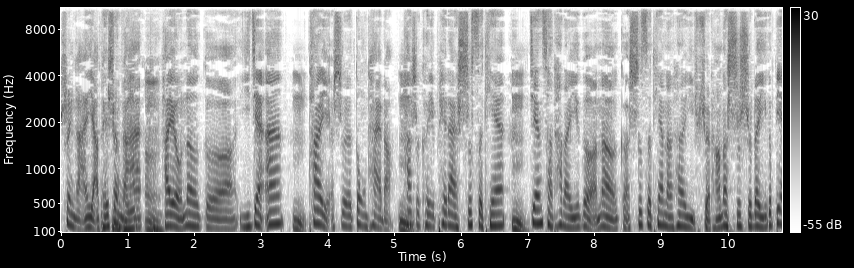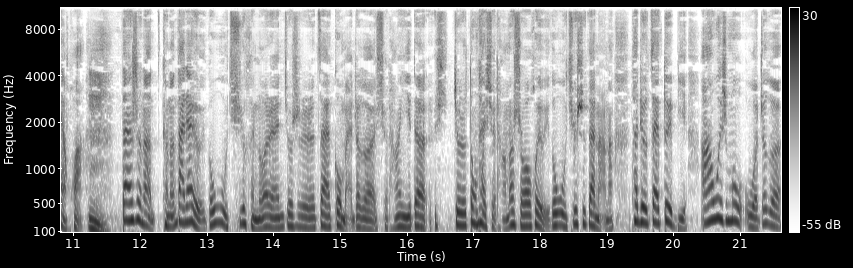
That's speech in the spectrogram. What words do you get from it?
肾感、雅培肾感，嗯。还有那个胰健安，嗯。它也是动态的，嗯。它是可以佩戴十四天，嗯。监测它的一个那个十四天的它的血糖的实时的一个变化，嗯。但是呢，可能大家有一个误区，很多人就是在购买这个血糖仪的，就是动态血糖的时候，会有一个误区是在哪呢？他就在对比啊，为什么我这个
